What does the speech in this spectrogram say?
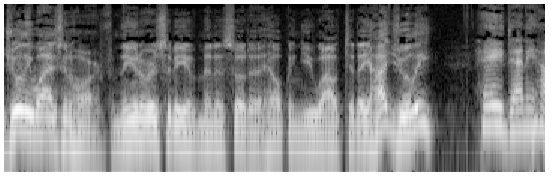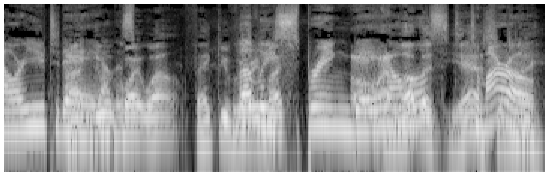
Julie Weisenhorn from the University of Minnesota, helping you out today. Hi, Julie. Hey, Denny, how are you today? I'm doing quite well. Thank you very lovely much. spring day. Oh, I almost. love it. Yes. tomorrow. When I,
